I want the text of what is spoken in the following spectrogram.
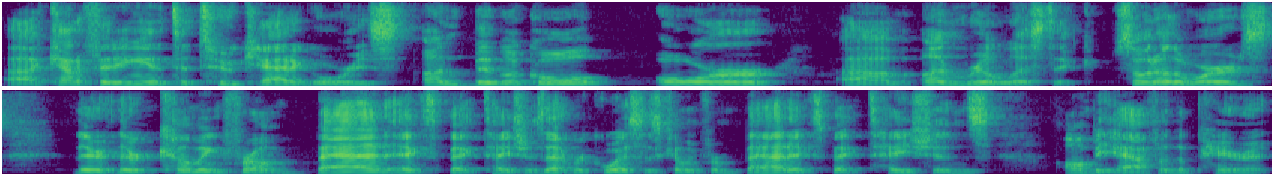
uh, kind of fitting into two categories unbiblical or um, unrealistic. So in other words they're they're coming from bad expectations. That request is coming from bad expectations on behalf of the parent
